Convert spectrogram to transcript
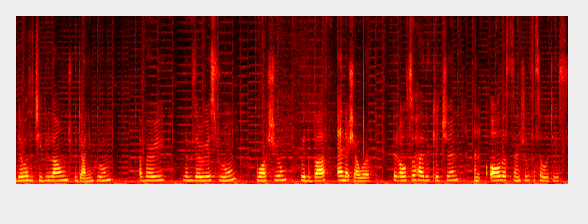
There was a TV lounge with dining room, a very luxurious room, washroom with a bath and a shower. It also had a kitchen and all essential facilities.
